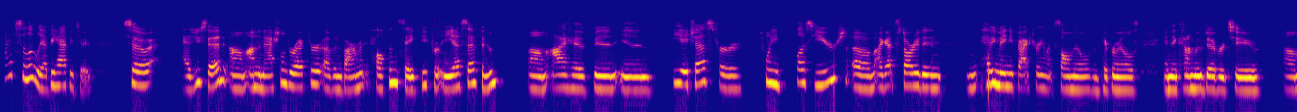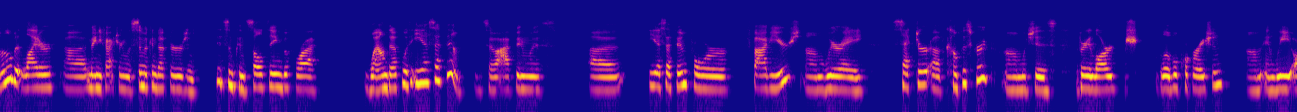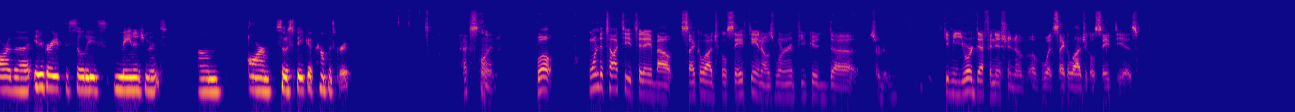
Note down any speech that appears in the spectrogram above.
Absolutely, I'd be happy to. So, as you said, um, I'm the National Director of Environment, Health, and Safety for ESFM. Um, I have been in EHS for 20 plus years. Um, I got started in, in heavy manufacturing like sawmills and paper mills, and then kind of moved over to um, a little bit lighter uh, manufacturing with semiconductors and did some consulting before I wound up with ESFM. And so I've been with uh, ESFM for five years. Um, we're a sector of Compass Group, um, which is a very large global corporation. Um, and we are the integrated facilities management um, arm, so to speak, of Compass Group. Excellent. Well, wanted to talk to you today about psychological safety, and I was wondering if you could uh, sort of give me your definition of, of what psychological safety is.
